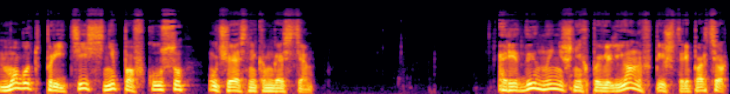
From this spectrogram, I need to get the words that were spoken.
могут прийтись не по вкусу участникам-гостям. Ряды нынешних павильонов, пишет репортер,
